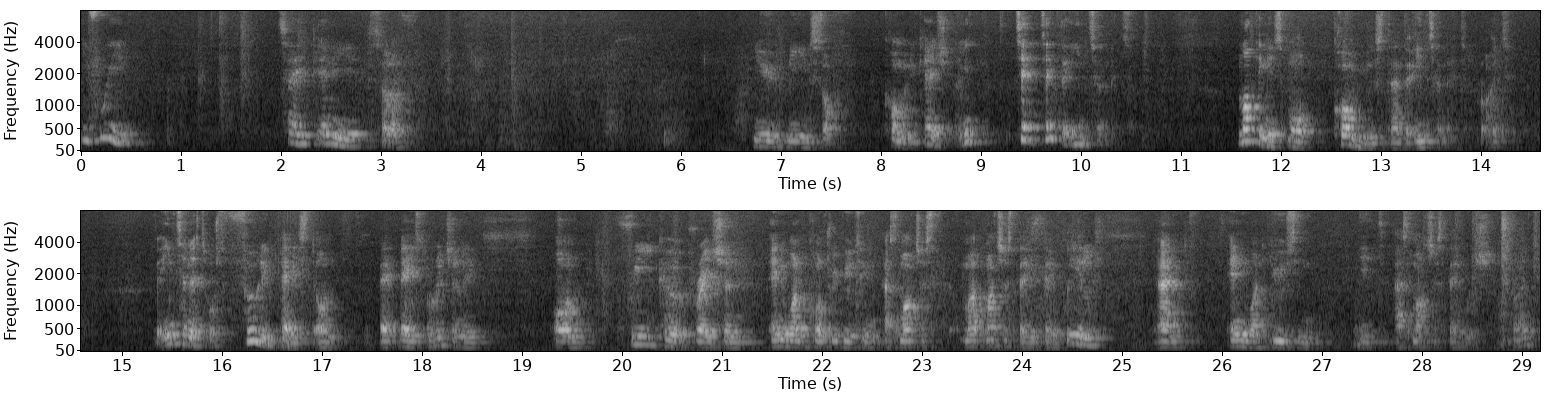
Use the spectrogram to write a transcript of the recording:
If we take any sort of new means of communication, I mean, take, take the internet. Nothing is more communist than the internet, right? The internet was fully based on based originally on free cooperation, anyone contributing as much as much as they, they will, and anyone using it as much as they wish, right?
